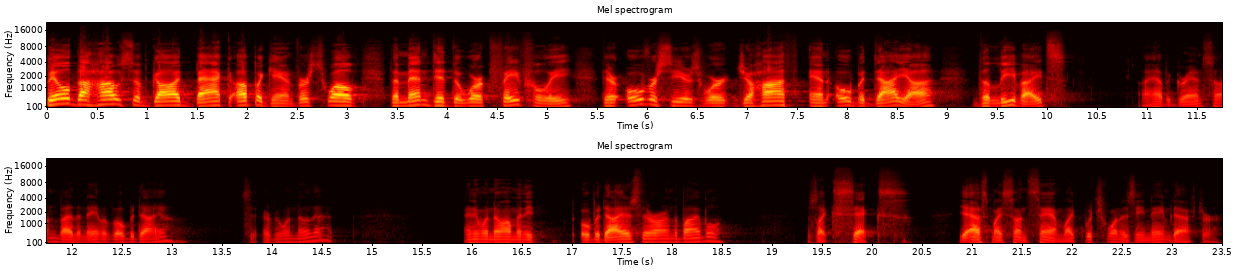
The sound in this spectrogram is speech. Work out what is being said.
build the house of God back up again. Verse 12 the men did the work faithfully. Their overseers were Jahath and Obadiah, the Levites. I have a grandson by the name of Obadiah. Does everyone know that? Anyone know how many Obadiahs there are in the Bible? There's like six. You ask my son Sam, like, which one is he named after?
